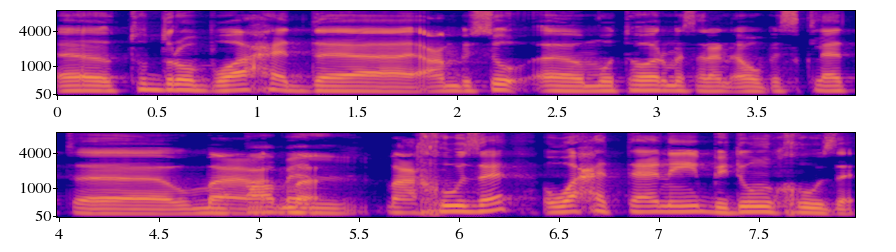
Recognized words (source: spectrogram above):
آه، تضرب واحد آه، عم بيسوق آه، موتور مثلا أو بسكليت مع مقابل... مع خوذة وواحد تاني بدون خوذة.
